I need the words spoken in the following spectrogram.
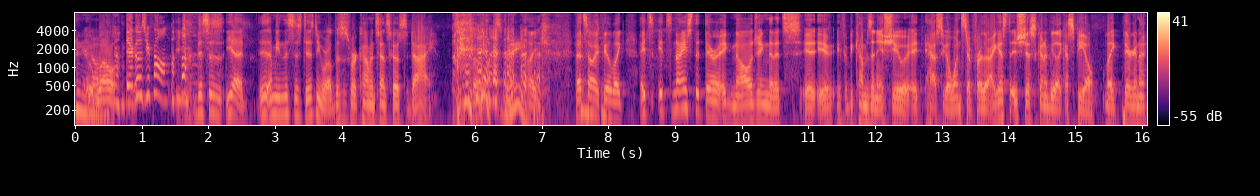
and you're going, Well, there goes your phone. this is yeah. I mean, this is Disney World. This is where common sense goes to die. So, me. like, that's how I feel. Like, it's it's nice that they're acknowledging that it's i- if, if it becomes an issue, it has to go one step further. I guess it's just going to be like a spiel. Like they're gonna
